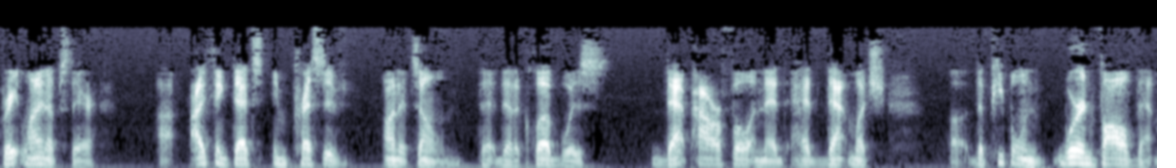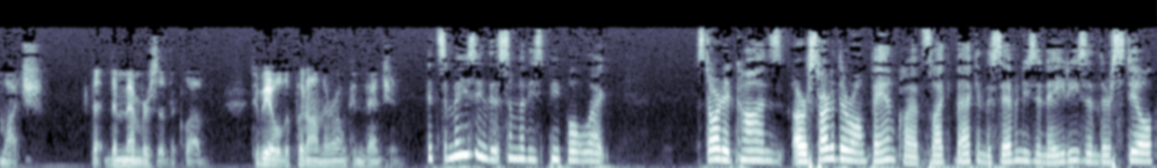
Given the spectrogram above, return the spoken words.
great lineups there. I think that's impressive on its own. That that a club was that powerful and that had that much. Uh, the people in, were involved that much, the, the members of the club, to be able to put on their own convention. It's amazing that some of these people like started cons or started their own fan clubs like back in the 70s and 80s and they're still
